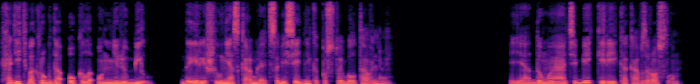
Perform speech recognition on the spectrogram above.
Ходить вокруг да около он не любил, да и решил не оскорблять собеседника пустой болтовней. Я думаю о тебе, Кирий, как о взрослом,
